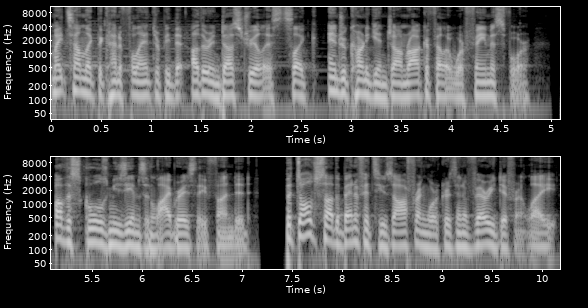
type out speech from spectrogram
might sound like the kind of philanthropy that other industrialists like Andrew Carnegie and John Rockefeller were famous for, all the schools, museums, and libraries they funded. But Dolge saw the benefits he was offering workers in a very different light.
